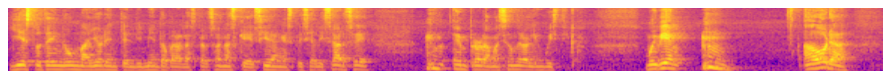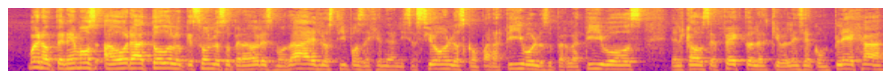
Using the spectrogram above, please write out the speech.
y esto tenga un mayor entendimiento para las personas que decidan especializarse en programación neurolingüística. Muy bien, ahora bueno, tenemos ahora todo lo que son los operadores modales, los tipos de generalización, los comparativos, los superlativos, el causa-efecto, la equivalencia compleja,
